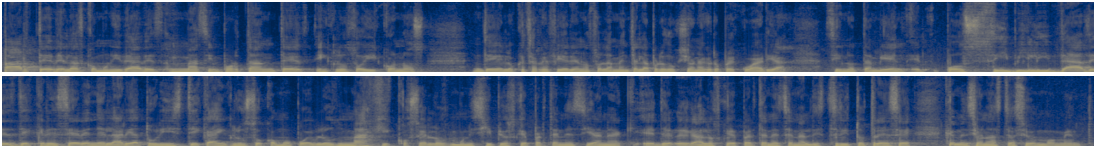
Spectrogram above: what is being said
parte de las comunidades más importantes, incluso íconos de lo que se refiere no solamente a la producción agropecuaria, sino también eh, posibilidades de crecer en el área turística, incluso como pueblos mágicos en los municipios que pertenecían eh, a los que pertenecen al distrito 13 que mencionaste hace un momento.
